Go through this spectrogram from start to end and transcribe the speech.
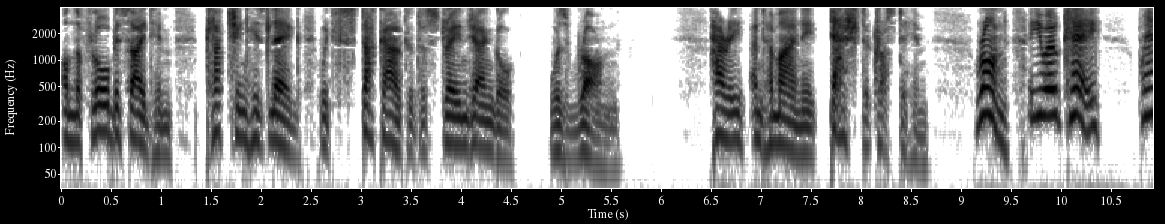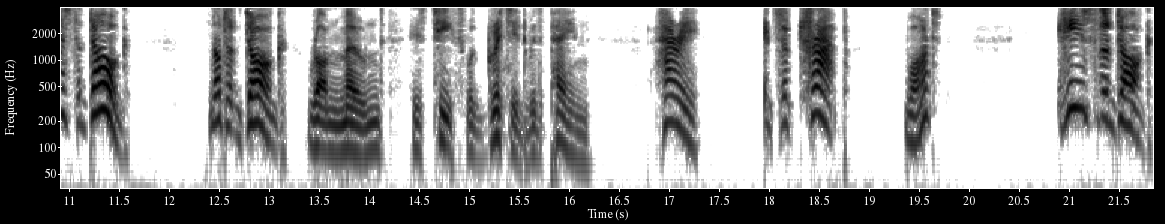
On the floor beside him, clutching his leg, which stuck out at a strange angle, was Ron. Harry and Hermione dashed across to him. "Ron, are you okay? Where's the dog?" "Not a dog," Ron moaned. His teeth were gritted with pain. "Harry, it's a trap." "What?" "He's the dog.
